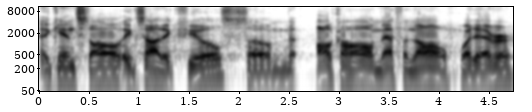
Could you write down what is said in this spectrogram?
against all exotic fuels, so alcohol, methanol, whatever.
